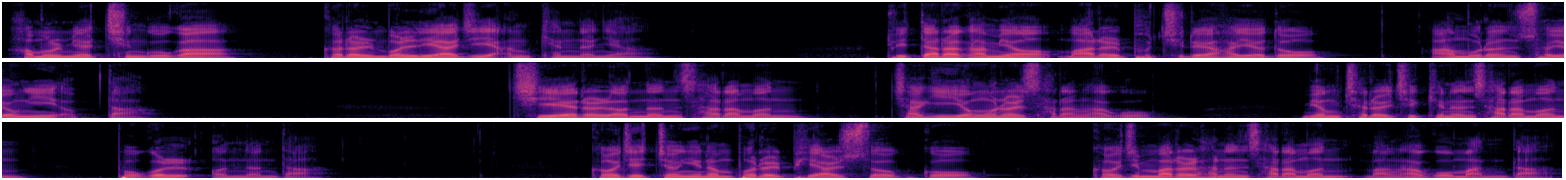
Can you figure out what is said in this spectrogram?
하물며 친구가 그를 멀리하지 않겠느냐. 뒤따라가며 말을 붙이려 하여도 아무런 소용이 없다. 지혜를 얻는 사람은 자기 영혼을 사랑하고 명철을 지키는 사람은 복을 얻는다. 거짓 정의는 벌을 피할 수 없고 거짓말을 하는 사람은 망하고 만다.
